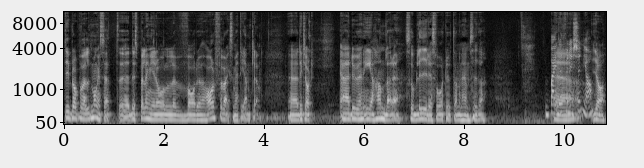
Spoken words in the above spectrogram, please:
det är bra på väldigt många sätt. Eh, Det spelar ingen roll vad du har för verksamhet egentligen. Eh, Det är klart, är du en e-handlare så blir det svårt utan en hemsida. by Eh, definition ja. Ja,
